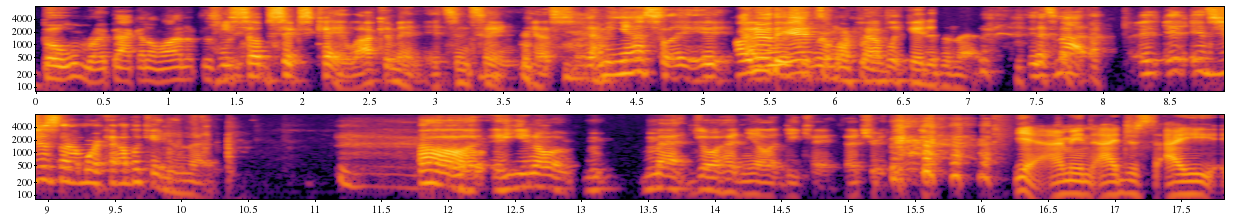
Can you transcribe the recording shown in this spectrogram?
boom right back in the lineup this He's week? sub six K. Lock him in. It's insane. Yes, I mean yes. It, I knew the wish answer, were more complicated than that. It's not. it, it- it's just not more complicated than that. Oh, you know, M- Matt, go ahead and yell at DK. That's your thing. Yeah, I mean, I just I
